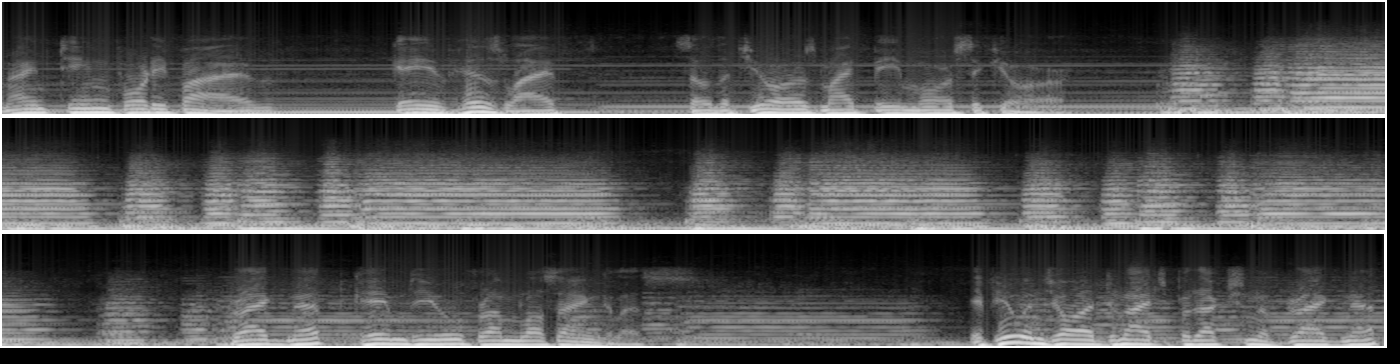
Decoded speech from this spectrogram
1945, gave his life so that yours might be more secure. Came to you from Los Angeles. If you enjoyed tonight's production of Dragnet,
